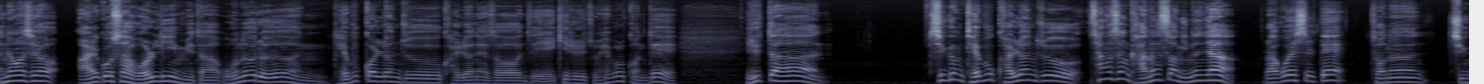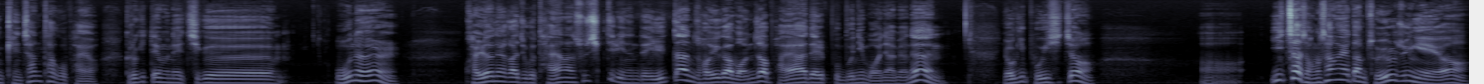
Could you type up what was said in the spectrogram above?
안녕하세요. 알고사 원리입니다. 오늘은 대북 관련주 관련해서 이제 얘기를 좀 해볼 건데, 일단, 지금 대북 관련주 상승 가능성 있느냐라고 했을 때, 저는 지금 괜찮다고 봐요. 그렇기 때문에 지금 오늘 관련해가지고 다양한 소식들이 있는데, 일단 저희가 먼저 봐야 될 부분이 뭐냐면은, 여기 보이시죠? 어, 2차 정상회담 조율 중이에요.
